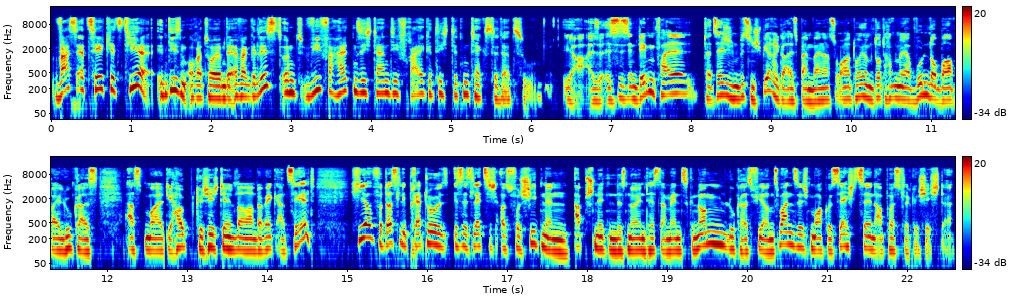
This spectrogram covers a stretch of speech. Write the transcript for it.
Was erzählt jetzt hier in diesem Oratorium der Evangelist und wie verhalten sich dann die freigedichteten Texte dazu? Ja, also es ist in dem Fall tatsächlich ein bisschen schwieriger als beim Weihnachtsoratorium. Dort hat man ja wunderbar bei Lukas erstmal die Hauptgeschichte hintereinander weg erzählt. Hier für das Libretto ist es letztlich aus verschiedenen Abschnitten des Neuen Testaments genommen. Lukas 24, Markus 16, Apostelgeschichte.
